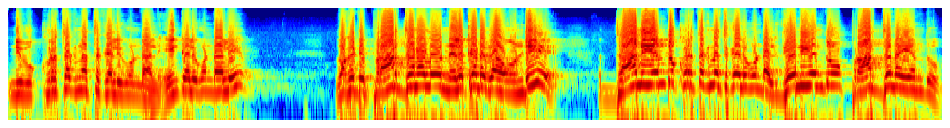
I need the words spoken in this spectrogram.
నీవు కృతజ్ఞత కలిగి ఉండాలి. ఏం కలిగి ఉండాలి? ఒకటి ప్రార్థనలో నిలకడగా ఉండి దాని ఎందు కృతజ్ఞత కలిగి ఉండాలి. దేని ఎందు? ప్రార్థన ఎందు.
